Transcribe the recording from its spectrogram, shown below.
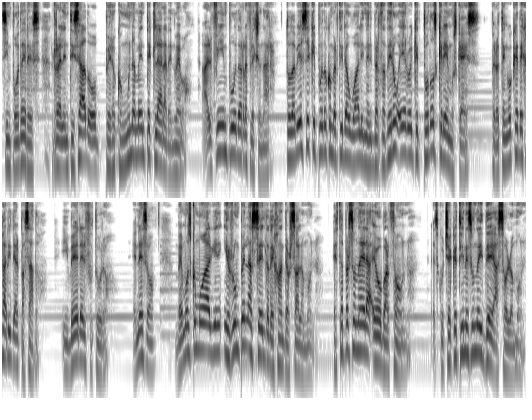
Sin poderes, ralentizado, pero con una mente clara de nuevo. Al fin pude reflexionar. Todavía sé que puedo convertir a Wally en el verdadero héroe que todos creemos que es, pero tengo que dejar ir al pasado y ver el futuro. En eso, vemos como alguien irrumpe en la celda de Hunter Solomon. Esta persona era Eobard Thorne. Escuché que tienes una idea, Solomon.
